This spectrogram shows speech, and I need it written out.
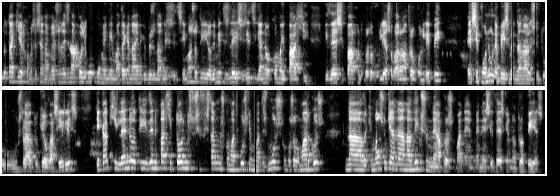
το Λωτάκι, έρχομαι σε ένα μέσο έτσι να πω λίγο τα μηνύματα για να είναι και πιο ζωντανή η συζήτησή μας. Ότι ο Δημήτρης λέει: Η συζήτηση για νέο κόμμα υπάρχει, ιδέες υπάρχουν, η πρωτοβουλία σοβαρών ανθρώπων λείπει. Ε, συμφωνούν επίσης με την ανάλυση του Σλάτου και ο Βασίλης. Και κάποιοι λένε ότι δεν υπάρχει τόλμη στους υφιστάμενους κομματικούς σχηματισμούς, όπως ο Μάρκος, να δοκιμάσουν και να αναδείξουν νέα πρόσωπα με νέες ιδέες και νοοτροπίες.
